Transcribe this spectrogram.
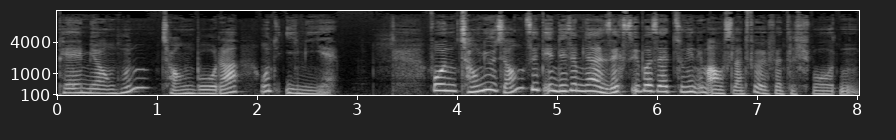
Bae Myung-hun, Jong Bo-ra und Mi-ye. Von Chong Yu-jong sind in diesem Jahr sechs Übersetzungen im Ausland veröffentlicht worden.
